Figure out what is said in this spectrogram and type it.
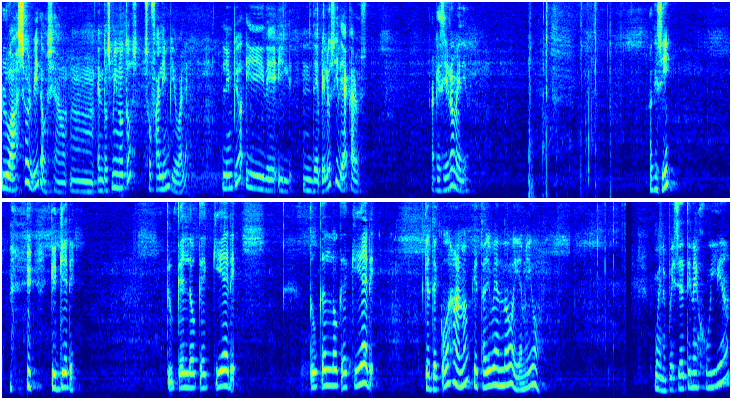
lo ha absorbido. O sea, mm, en dos minutos, sofá limpio, ¿vale? Limpio y de, y de pelos y de ácaros. ¿A que sí, Remedio? ¿A que sí? ¿Qué quiere? ¿Tú qué es lo que quiere? ¿Tú qué es lo que quiere? Que te coja, ¿no? Que está lloviendo hoy, amigo. Bueno, pues ya tiene Julia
